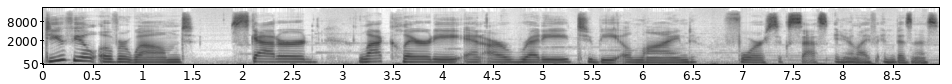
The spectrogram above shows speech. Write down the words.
Do you feel overwhelmed, scattered, lack clarity, and are ready to be aligned for success in your life and business?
